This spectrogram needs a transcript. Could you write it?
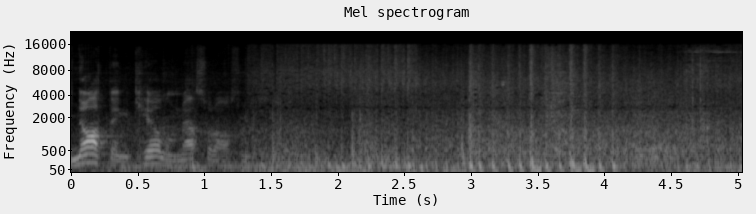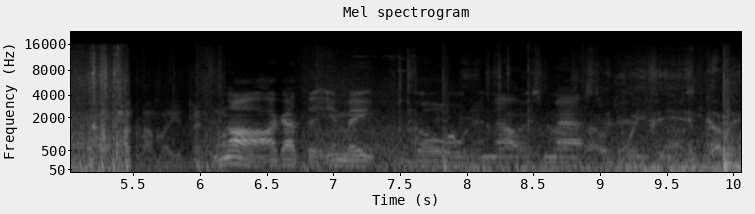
Nothing, kill him. That's what I was gonna say. I'm talking about you finna talk- Nah, I got the inmate gold and now it's mastered. UAV incoming.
